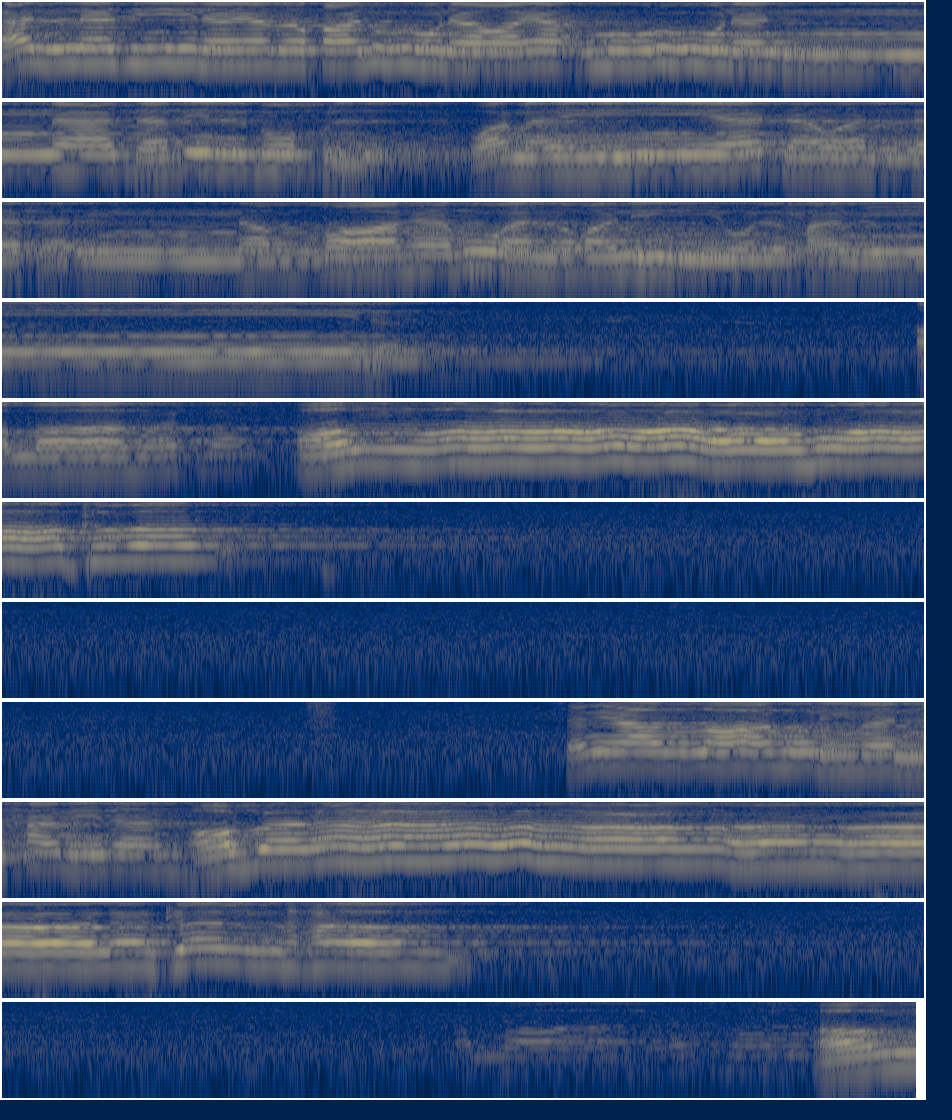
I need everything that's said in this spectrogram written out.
الذين يبخلون ويأمرون الناس بالبخل ومن يتول فإن الله هو الغني الحميد. الله أكبر. الله سمع الله لمن حمدا ربنا لك الحمد. الله أكبر. الله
